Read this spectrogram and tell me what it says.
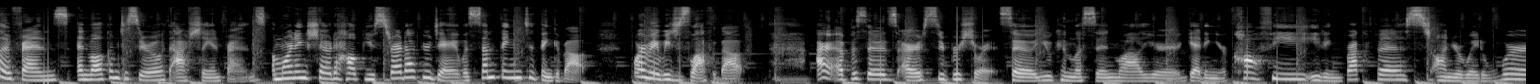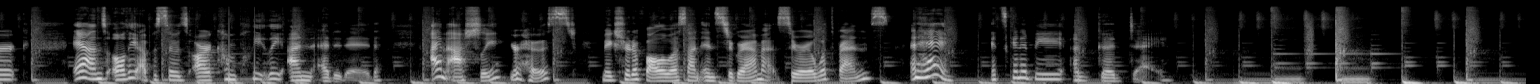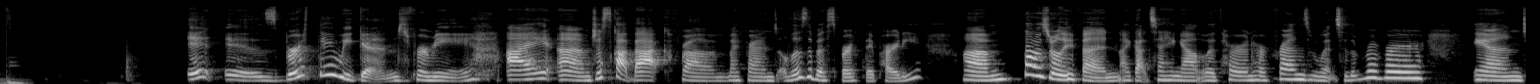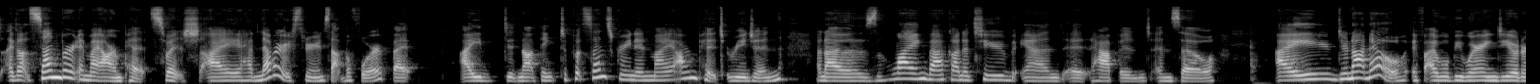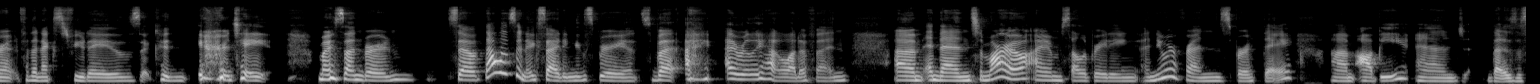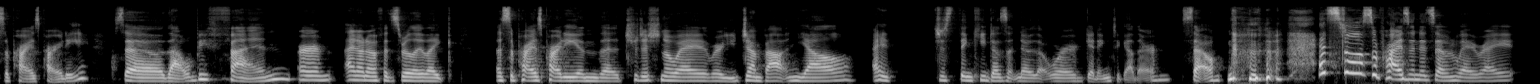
Hello, friends, and welcome to Cereal with Ashley and Friends, a morning show to help you start off your day with something to think about, or maybe just laugh about. Our episodes are super short, so you can listen while you're getting your coffee, eating breakfast, on your way to work, and all the episodes are completely unedited. I'm Ashley, your host. Make sure to follow us on Instagram at Cereal with Friends. And hey, it's going to be a good day. It is birthday weekend for me. I um, just got back from my friend Elizabeth's birthday party. Um, that was really fun. I got to hang out with her and her friends. We went to the river and I got sunburnt in my armpits, which I have never experienced that before, but I did not think to put sunscreen in my armpit region. And I was lying back on a tube and it happened. And so I do not know if I will be wearing deodorant for the next few days. It could irritate my sunburn. So that was an exciting experience, but I, I really had a lot of fun. Um, and then tomorrow I am celebrating a newer friend's birthday, um, Abby, and that is a surprise party. So that will be fun. Or I don't know if it's really like a surprise party in the traditional way where you jump out and yell. I just think he doesn't know that we're getting together. So it's still a surprise in its own way, right?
